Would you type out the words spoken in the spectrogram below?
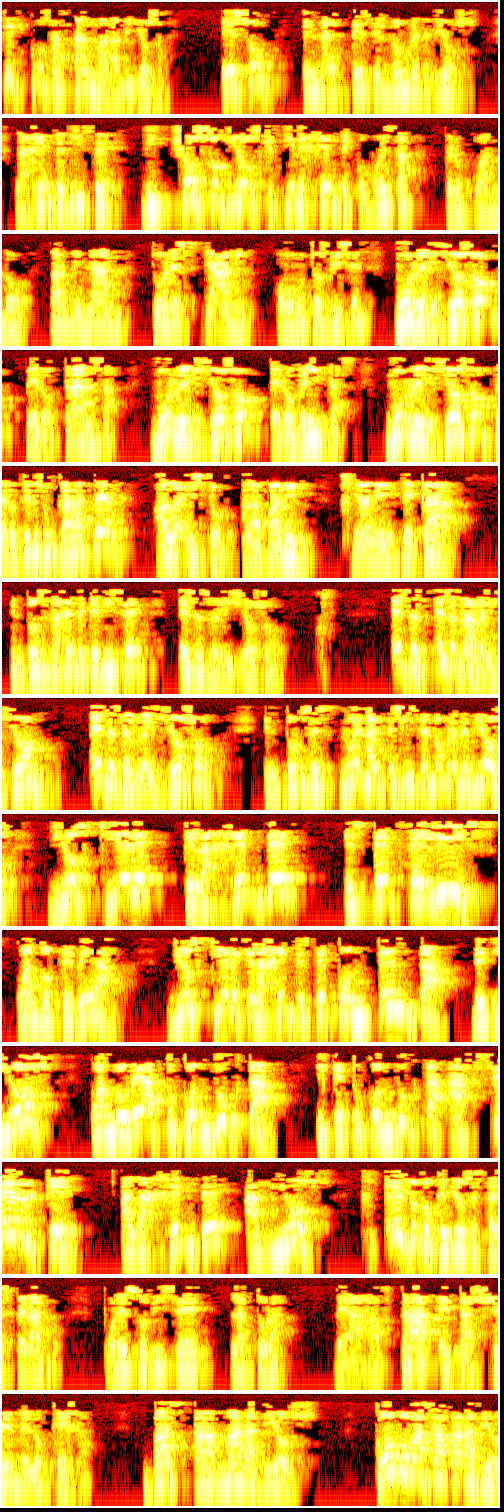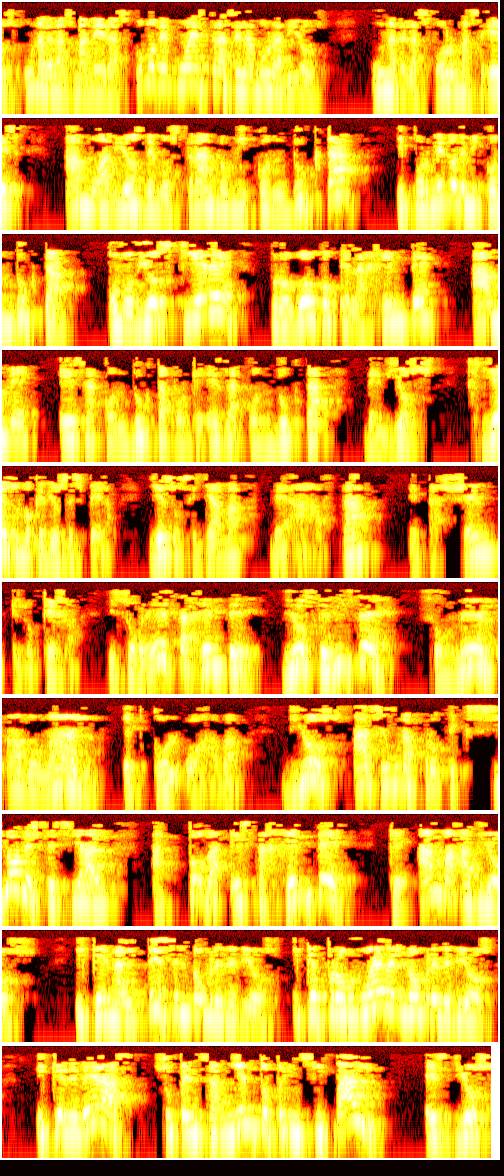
qué cosa tan maravillosa. Eso enaltece el nombre de Dios. La gente dice, dichoso Dios que tiene gente como esa, pero cuando Barminan, tú eres Yani, como muchos dicen, muy religioso, pero tranza, muy religioso, pero gritas, muy religioso, pero tienes un carácter a la isto, a la panim, Yani, declara. Entonces la gente que dice, ese es religioso, esa es, esa es la religión, ese es el religioso, entonces no enalteciste el nombre de Dios. Dios quiere que la gente esté feliz cuando te vea. Dios quiere que la gente esté contenta de Dios cuando vea tu conducta y que tu conducta acerque a la gente a Dios. Eso es lo que Dios está esperando. Por eso dice la Torah, et Hashem queja vas a amar a Dios. ¿Cómo vas a amar a Dios? Una de las maneras. ¿Cómo demuestras el amor a Dios? Una de las formas es amo a Dios demostrando mi conducta y por medio de mi conducta, como Dios quiere, provoco que la gente ame esa conducta porque es la conducta de Dios. Y eso es lo que Dios espera. Y eso se llama de Ahavta et Hashem Elokeja. Y sobre esta gente, Dios que dice, Shomer Adonai et Kol Ohabab. Dios hace una protección especial a toda esta gente que ama a Dios y que enaltece el nombre de Dios y que promueve el nombre de Dios y que de veras su pensamiento principal es Dios.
